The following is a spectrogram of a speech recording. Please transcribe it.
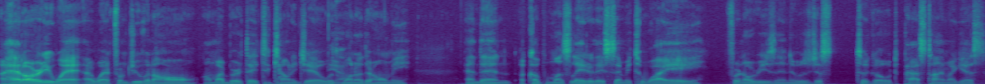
I had already went I went from juvenile hall on my birthday to county jail with Yeah. one other homie. And then a couple months later they sent me to YA for no reason. It was just to go to pass time, I guess.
